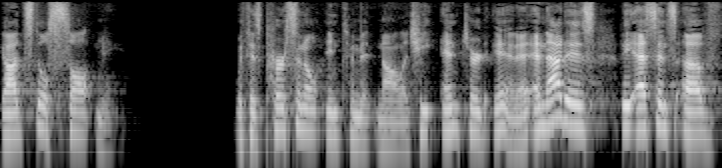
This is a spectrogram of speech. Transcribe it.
God still sought me with his personal, intimate knowledge. He entered in. And that is the essence of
